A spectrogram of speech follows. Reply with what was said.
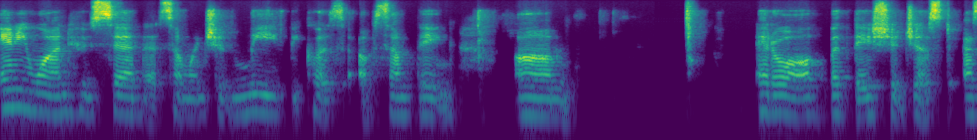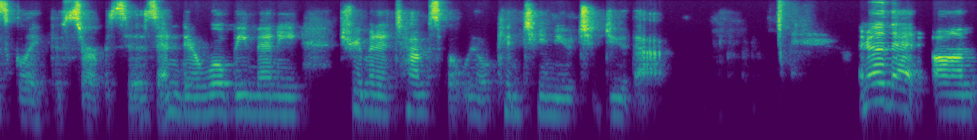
anyone who said that someone should leave because of something um, at all, but they should just escalate the services. And there will be many treatment attempts, but we will continue to do that. I know that, um,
